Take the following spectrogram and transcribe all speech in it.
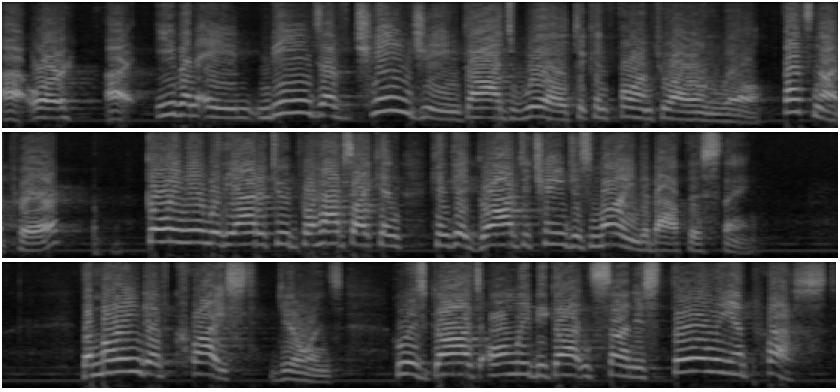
uh, or uh, even a means of changing God's will to conform to our own will. That's not prayer. Going in with the attitude, perhaps I can, can get God to change his mind about this thing. The mind of Christ, dear ones, who is God's only begotten Son, is thoroughly impressed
